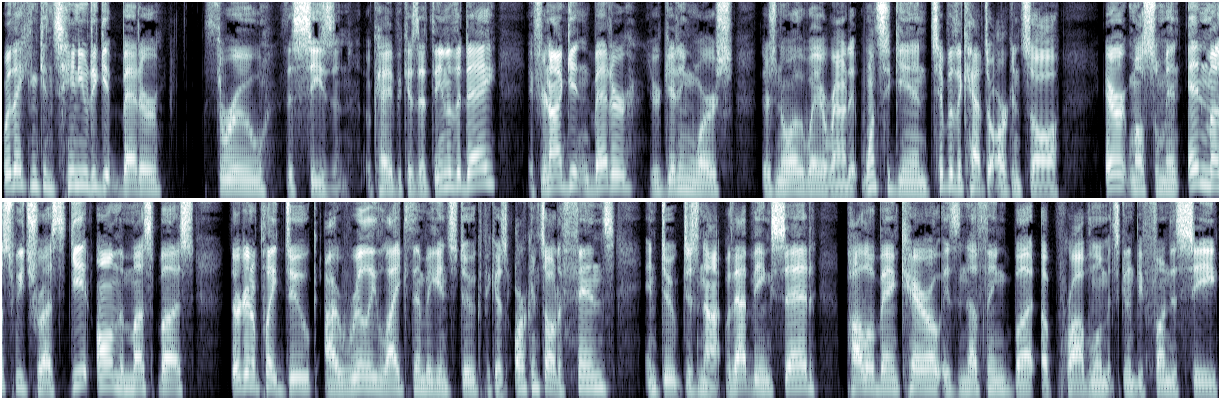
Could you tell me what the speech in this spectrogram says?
where they can continue to get better through the season. Okay, because at the end of the day, if you're not getting better, you're getting worse. There's no other way around it. Once again, tip of the cap to Arkansas. Eric Musselman and Muss We Trust. Get on the Muss Bus. They're going to play Duke. I really like them against Duke because Arkansas defends and Duke does not. With that being said, Paolo Banchero is nothing but a problem. It's going to be fun to see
